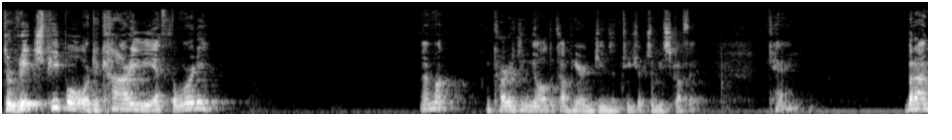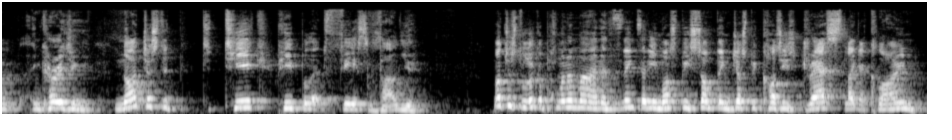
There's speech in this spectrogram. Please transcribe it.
to reach people or to carry the authority. I'm not encouraging you all to come here in jeans and t shirts and be scruffy. Okay? But I'm encouraging not just to, to take people at face value. Not just to look upon a man and think that he must be something just because he's dressed like a clown.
